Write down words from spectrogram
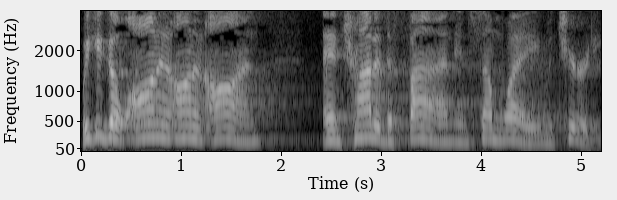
We could go on and on and on and try to define in some way maturity.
